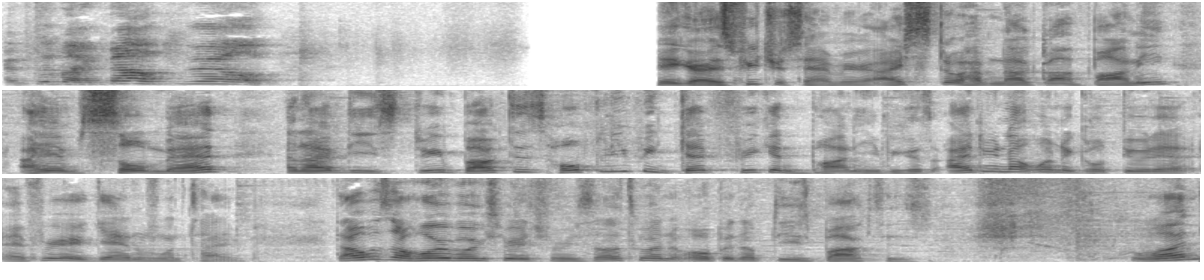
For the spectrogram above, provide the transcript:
It's in my mouth, Phil. Hey guys, Future Sam here. I still have not got Bonnie. I am so mad, and I have these three boxes. Hopefully, we get freaking Bonnie because I do not want to go through that ever again one time. That was a horrible experience for me. So let's go and open up these boxes. One,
